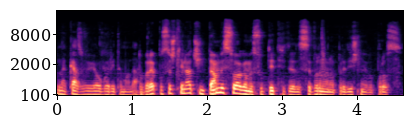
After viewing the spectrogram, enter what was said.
Наказва ви алгоритъма, да. Добре, по същия начин там ли слагаме субтитрите, да се върна на предишния въпрос?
